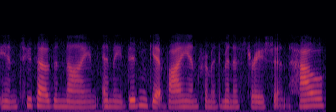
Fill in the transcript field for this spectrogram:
in 2009 and they didn't get buy-in from administration. How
